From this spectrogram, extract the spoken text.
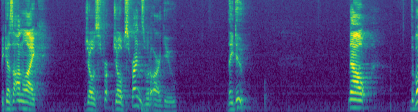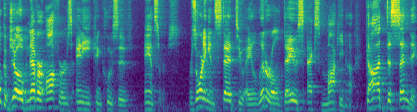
Because unlike Job's, Job's friends would argue, they do. Now, the book of Job never offers any conclusive answers, resorting instead to a literal deus ex machina, God descending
